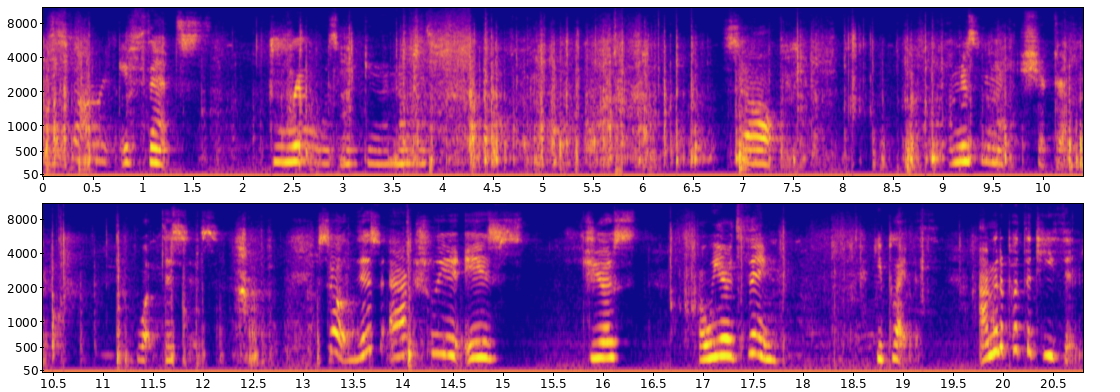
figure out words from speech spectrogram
sorry if that drill was making the noise. So I'm just gonna check out what this is. So this actually is just a weird thing you play with. I'm gonna put the teeth in.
